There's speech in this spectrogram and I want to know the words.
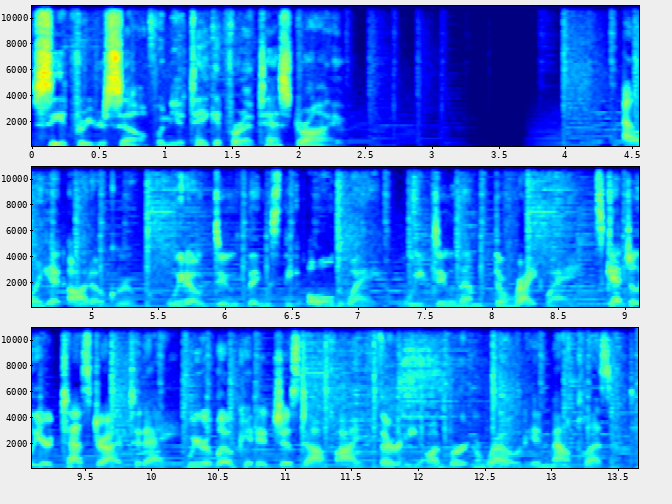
See it for yourself when you take it for a test drive. Elliott Auto Group. We don't do things the old way, we do them the right way. Schedule your test drive today. We're located just off I 30 on Burton Road in Mount Pleasant.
